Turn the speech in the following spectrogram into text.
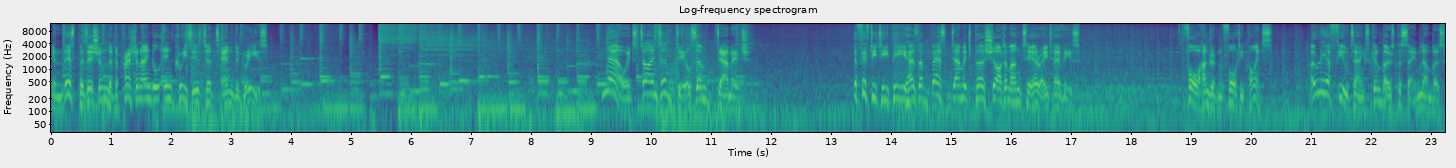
In this position, the depression angle increases to 10 degrees. Now it's time to deal some damage. The 50TP has the best damage per shot among Tier 8 heavies. 440 points. Only a few tanks can boast the same numbers.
